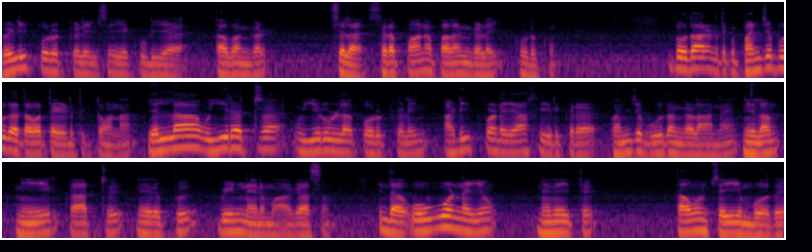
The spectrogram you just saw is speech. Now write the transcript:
வெளிப்பொருட்களில் செய்யக்கூடிய தவங்கள் சில சிறப்பான பலன்களை கொடுக்கும். இப்போ உதாரணத்துக்கு பஞ்சபூத தவத்தை எடுத்துக்கிட்டோன்னா எல்லா உயிரற்ற உயிருள்ள பொருட்களின் அடிப்படையாக இருக்கிற பஞ்சபூதங்களான நிலம் நீர் காற்று நெருப்பு விண் எனும் ஆகாசம். இந்த ஒவ்வொன்றையும் நினைத்து தவம் செய்யும்போது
